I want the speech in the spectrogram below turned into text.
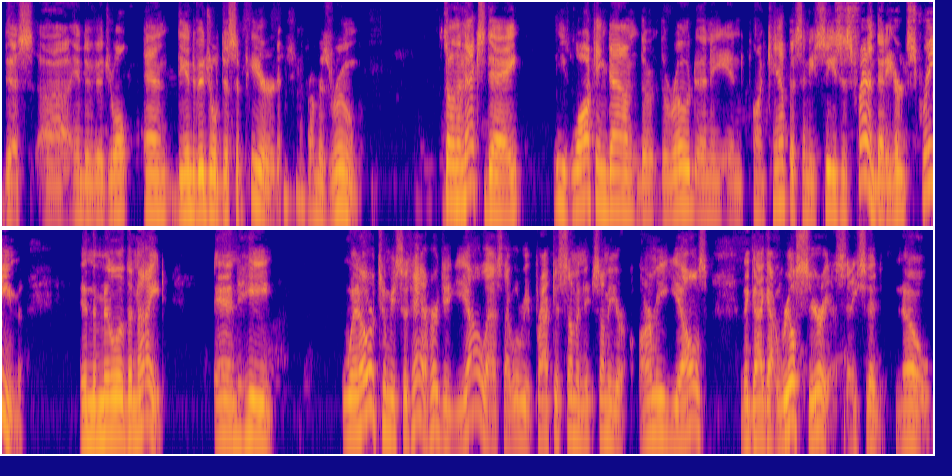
this uh, individual, and the individual disappeared from his room. So the next day, he's walking down the, the road and he in, on campus and he sees his friend that he heard scream in the middle of the night. And he went over to him. and says, Hey, I heard you yell last night. Will we practice some of some of your army yells? And the guy got real serious and he said, No.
